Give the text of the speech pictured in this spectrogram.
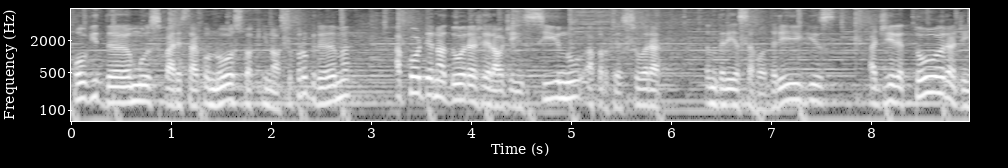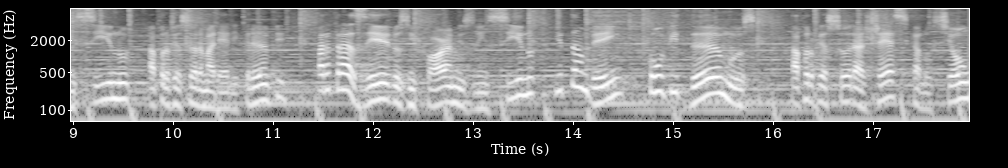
convidamos para estar conosco aqui em nosso programa a coordenadora geral de ensino, a professora Andressa Rodrigues, a diretora de ensino, a professora Marielle Cramp, para trazer os informes do ensino e também convidamos a professora Jéssica Lucion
